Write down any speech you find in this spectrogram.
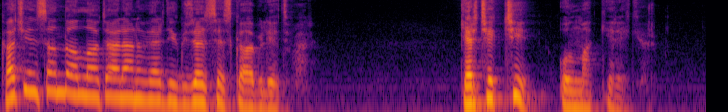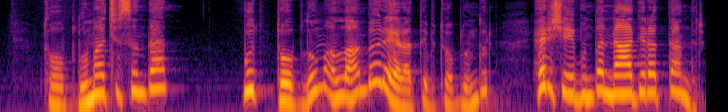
Kaç insanda allah Teala'nın verdiği güzel ses kabiliyeti var. Gerçekçi olmak gerekiyor. Toplum açısından bu toplum Allah'ın böyle yarattığı bir toplumdur. Her şey bunda nadirattandır.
